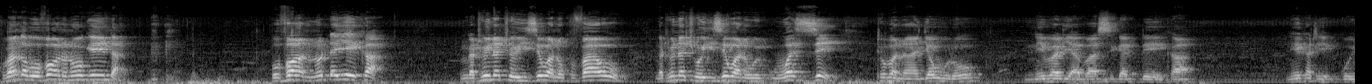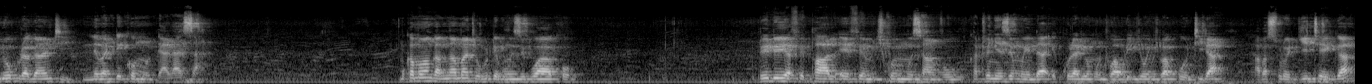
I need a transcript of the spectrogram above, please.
kubanga bwova wano n'ogenda bova wano noddayo eka nga tolina kyoyize wano kuvaawo nga tolina kyoyize wano wazze toba nanjawulo ne bali abasigadde eka. Naye kati golina okulaga nti nebaddeko mu ddalasa mukama wange aŋŋamba nti obudde bunzigwako. Radio yaffe pal fm 17 katonyeze mwenda ekkula ly'omuntu wa bulijjo ngibakuutira abasolo giteega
